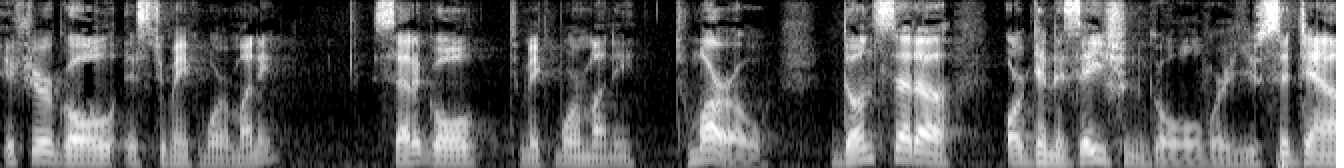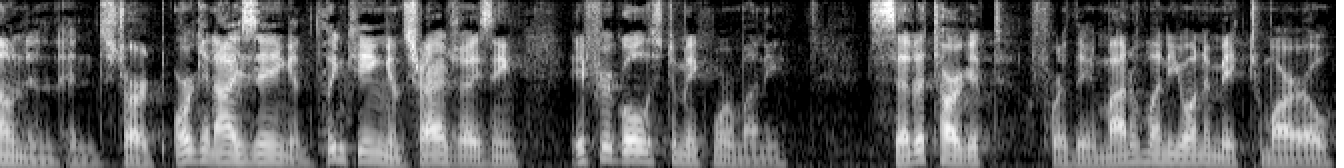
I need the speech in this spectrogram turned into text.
If your goal is to make more money, set a goal to make more money tomorrow. Don't set a organization goal where you sit down and, and start organizing and thinking and strategizing. If your goal is to make more money, set a target for the amount of money you want to make tomorrow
